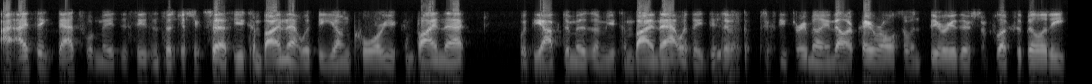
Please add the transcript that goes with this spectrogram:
I, I think that's what made the season such a success. You combine that with the young core, you combine that with the optimism, you combine that with they did a $63 million payroll, so in theory there's some flexibility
